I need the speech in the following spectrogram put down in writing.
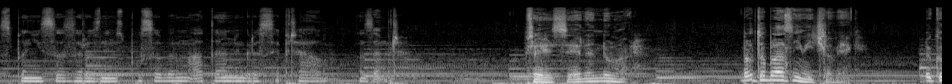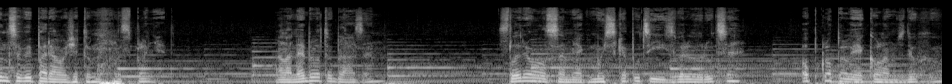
splní se s hrozným způsobem a ten, kdo si přál, zemře. Přeji si jeden dolar. Byl to bláznivý člověk. Dokonce vypadal, že to mohl splnit. Ale nebyl to blázen. Sledoval jsem, jak muž s kapucí zvedl ruce, obklopil je kolem vzduchu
